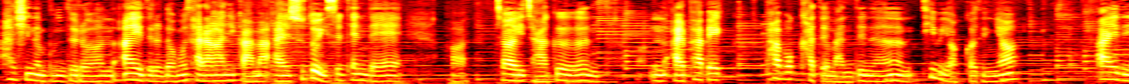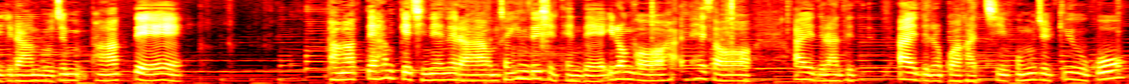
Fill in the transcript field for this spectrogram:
하시는 분들은 아이들을 너무 사랑하니까 아마 알 수도 있을 텐데, 어, 저희 작은 음, 알파벳 파보 카드 만드는 팁이었거든요. 아이들이랑 요즘 방학 때 방학 때 함께 지내느라 엄청 힘드실 텐데 이런 거 하- 해서 아이들한테 아이들과 같이 고무줄 끼우고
